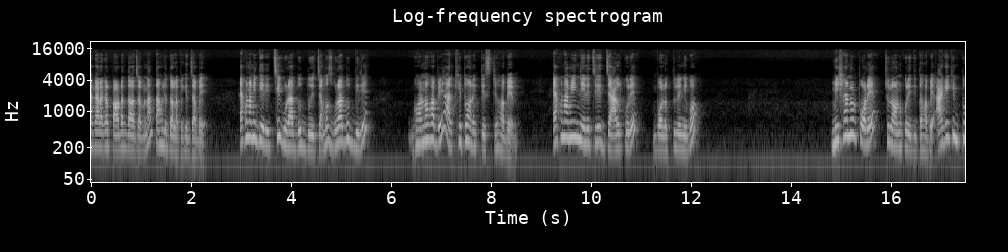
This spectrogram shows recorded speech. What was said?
আগার আগার পাউডার দেওয়া যাবে না, তাহলে দলা পেকে যাবে। এখন আমি দিয়ে দিচ্ছি গুঁড়া দুধ দুই চামচ। গুঁড়া দুধ দিলে ঘন হবে আর খেতেও অনেক টেস্টি হবে। এখন আমি নেড়েচেড়ে জাল করে বলক তুলে নিব। মিশানোর পরে চুলা অন করে দিতে হবে। আগে কিন্তু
